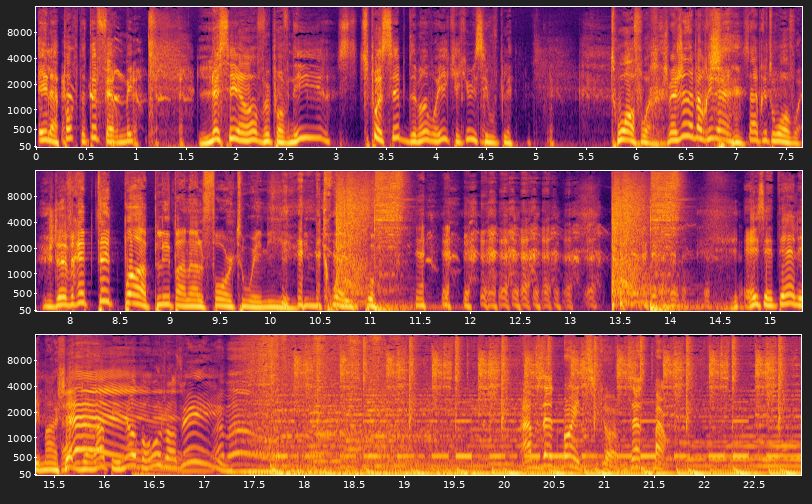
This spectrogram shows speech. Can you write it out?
et la porte était fermée. Le CA veut pas venir. C'est possible de m'envoyer quelqu'un, s'il vous plaît? Trois fois. J'imagine ça a pris, ça a pris trois fois. Je devrais peut-être pas appeler pendant le 420. Ils me croient pas. Et c'était les manchettes de Rapino pour aujourd'hui. Ah, vous êtes bon, les petits gars. Vous êtes bon.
